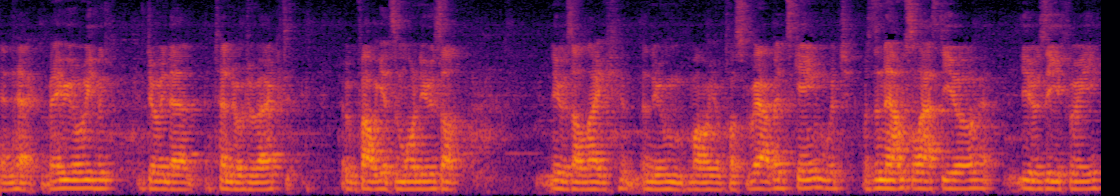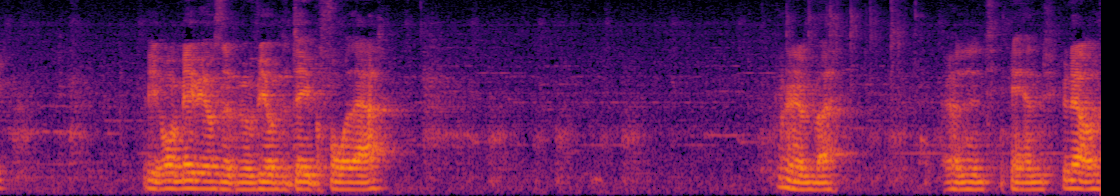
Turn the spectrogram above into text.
And heck, maybe we'll even doing that Nintendo Direct. We'll probably get some more news on news on like the new Mario plus Rabbids game, which was announced last year, year's E3. Or maybe it was revealed the day before that. And, uh, and, and who knows,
